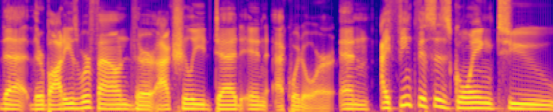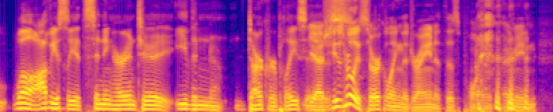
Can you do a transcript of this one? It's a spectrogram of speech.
that their bodies were found. They're actually dead in Ecuador. And I think this is going to, well, obviously, it's sending her into even darker places. Yeah, she's really circling the drain at this point. I mean,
